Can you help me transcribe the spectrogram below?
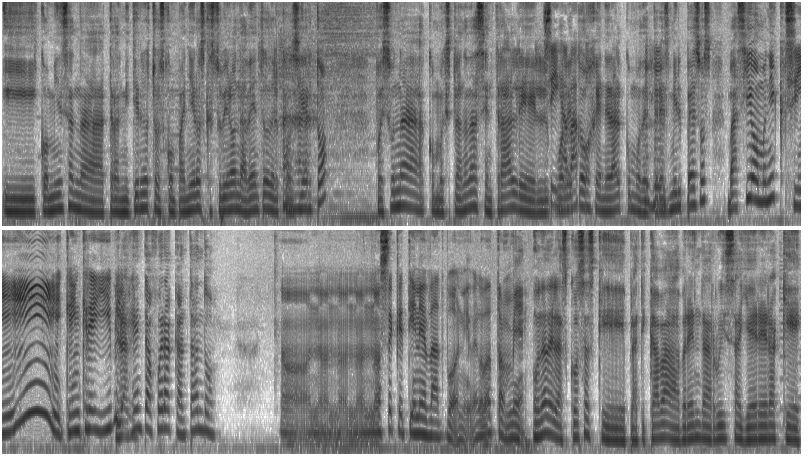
y comienzan a transmitir nuestros compañeros que estuvieron adentro del Ajá. concierto. Pues una como explanada central, el Sí, boleto abajo. general como de 3 mil pesos. Vacío, Monique. Sí, qué Y increíble. la gente afuera cantando. No, no, no, no, no sé qué tiene Bad Bunny, ¿verdad? También. Una de las cosas que platicaba Brenda Ruiz ayer era que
